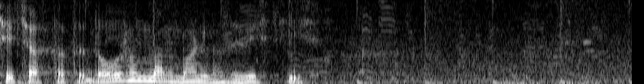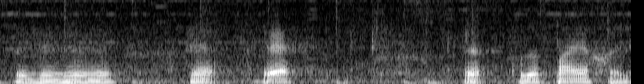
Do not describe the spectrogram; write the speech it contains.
Сейчас-то ты должен нормально завестись. Э, э, э, э, куда поехали?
